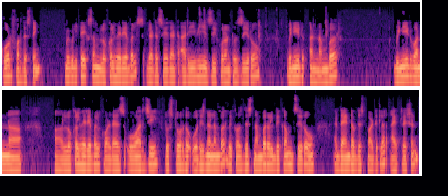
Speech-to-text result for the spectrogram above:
code for this thing. We will take some local variables. Let us say that rev is equivalent to 0 we need a number. We need one uh, local variable called as org to store the original number because this number will become 0 at the end of this particular iteration.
